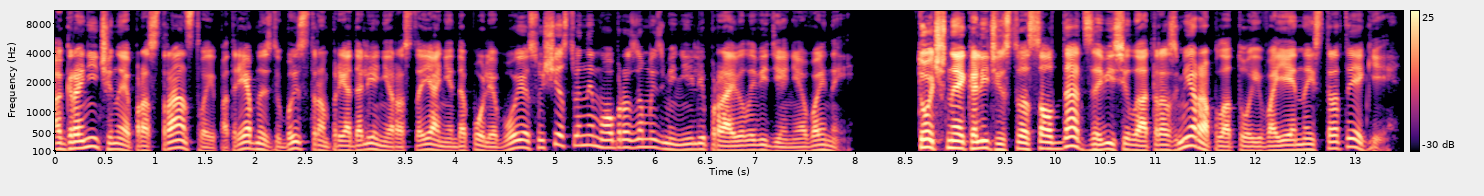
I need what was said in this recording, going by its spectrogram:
Ограниченное пространство и потребность в быстром преодолении расстояния до поля боя существенным образом изменили правила ведения войны. Точное количество солдат зависело от размера плато и военной стратегии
